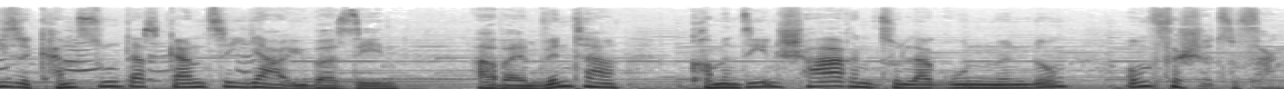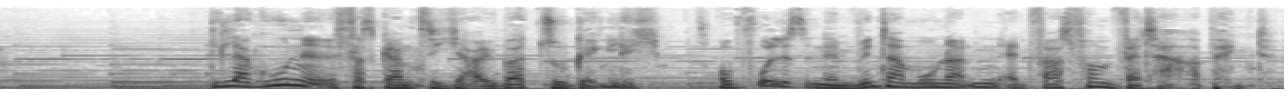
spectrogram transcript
Diese kannst du das ganze Jahr über sehen, aber im Winter kommen sie in Scharen zur Lagunenmündung, um Fische zu fangen. Die Lagune ist das ganze Jahr über zugänglich, obwohl es in den Wintermonaten etwas vom Wetter abhängt.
